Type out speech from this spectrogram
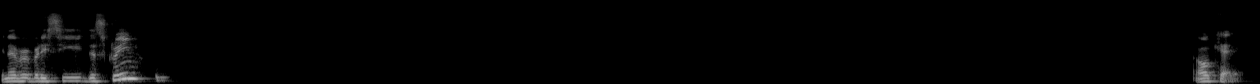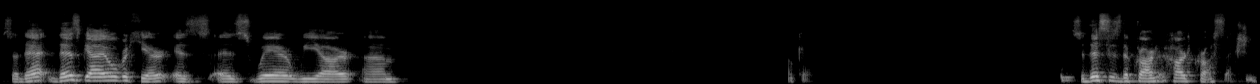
Can everybody see the screen? Okay, so that this guy over here is is where we are. Um, okay. So this is the hard cross section.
